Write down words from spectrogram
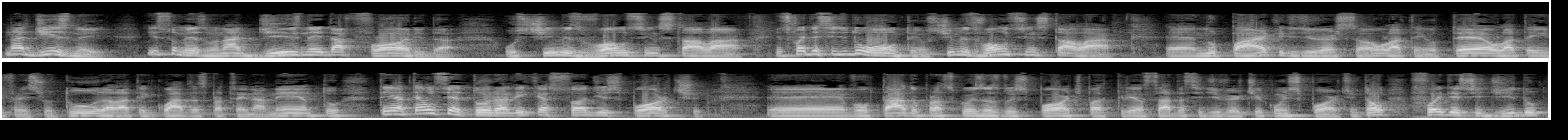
Na Disney. Isso mesmo, na Disney da Flórida. Os times vão se instalar. Isso foi decidido ontem. Os times vão se instalar é, no parque de diversão. Lá tem hotel, lá tem infraestrutura, lá tem quadras para treinamento. Tem até um setor ali que é só de esporte. É, voltado para as coisas do esporte, para a criançada se divertir com o esporte. Então, foi decidido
